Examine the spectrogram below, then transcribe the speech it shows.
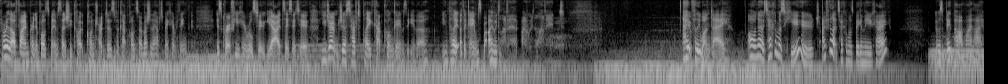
Probably a lot of fine print involved them essentially co- contractors for Capcom, so I imagine they have to make everything is correct for UK rules too. Yeah, I'd say so too. You don't just have to play Capcom games either. You can play other games, but I would love it. I would love it. Hopefully one day. Oh no, Tekken was huge. I feel like Tekken was big in the UK. It was a big part of my life.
